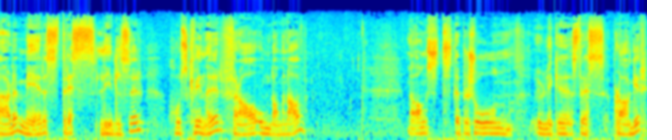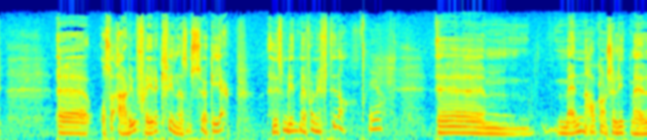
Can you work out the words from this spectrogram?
er det mer stresslidelser hos kvinner fra ungdommen av. Med angst, depresjon, ulike stressplager. Eh, og så er det jo flere kvinner som søker hjelp. Det er liksom litt mer fornuftig, da. Ja. Eh, menn har kanskje litt mer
